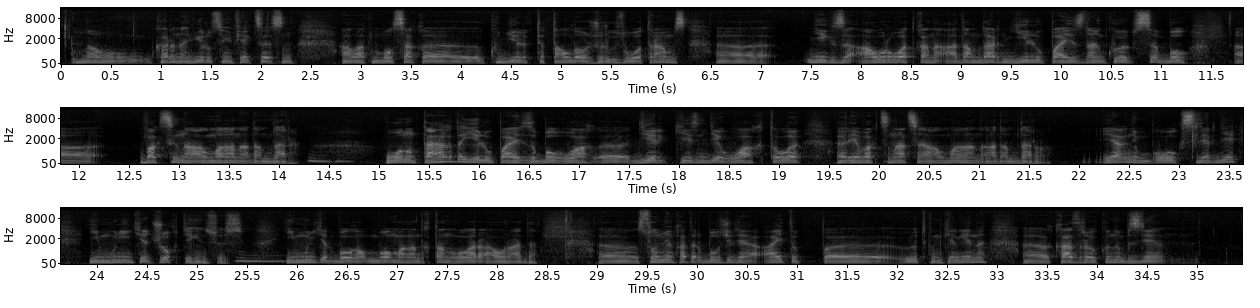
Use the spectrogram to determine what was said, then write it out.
мынау коронавирус инфекциясын алатын болсақ күнделікті талдау жүргізіп отырамыз. Негізі ауырып жатқан адамдардың елу пайыздан көбісі бұл вакцина алмаған адамдар. Оның тағы да елу пайызы бұл дер кезінде уақытылы ревакцинация алмаған адамдар. Яғни ол кісілерде иммунитет жоқ деген сөз. Иммунитет болмағандықтан олар ауырады. Сонымен қатар бұл жерде айтып өткім келгені қазіргі күні бізде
